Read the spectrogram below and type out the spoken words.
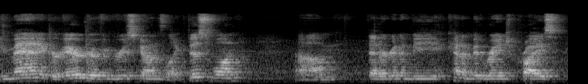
pneumatic or air-driven grease guns like this one um, that are going to be kind of mid-range price.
